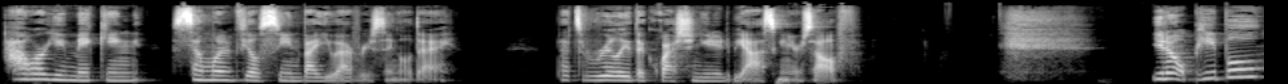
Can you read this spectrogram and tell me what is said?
How are you making someone feel seen by you every single day? That's really the question you need to be asking yourself. You know, people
